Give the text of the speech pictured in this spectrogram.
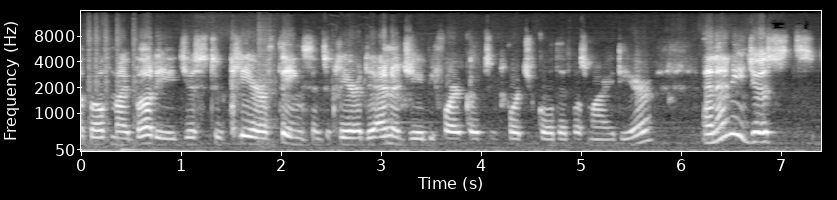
above my body just to clear things and to clear the energy before I go to Portugal? That was my idea. And then he just,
